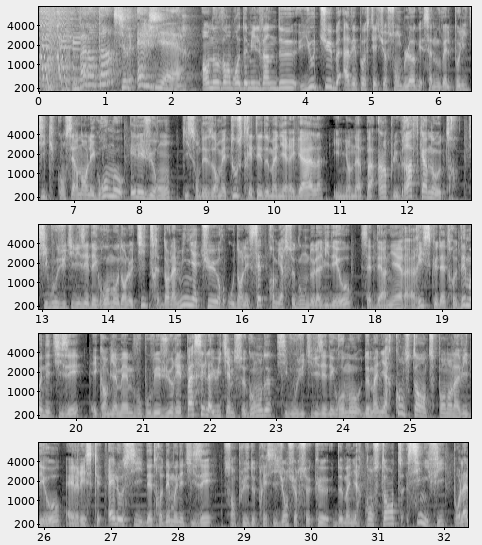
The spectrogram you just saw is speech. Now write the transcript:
Valentin sur RJR. En novembre 2022, YouTube avait posté sur son blog sa nouvelle politique concernant les gros mots et les jurons, qui sont désormais tous traités de manière égale, il n'y en a pas un plus grave qu'un autre. Si vous utilisez des gros mots dans le titre, dans la miniature ou dans les 7 premières secondes de la vidéo, cette dernière risque d'être démonétisée, et quand bien même vous pouvez jurer passer la 8 seconde, si vous utilisez des gros mots de manière constante pendant la vidéo, elle risque elle aussi d'être démonétisée, sans plus de précision sur ce que de manière constante signifie pour la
